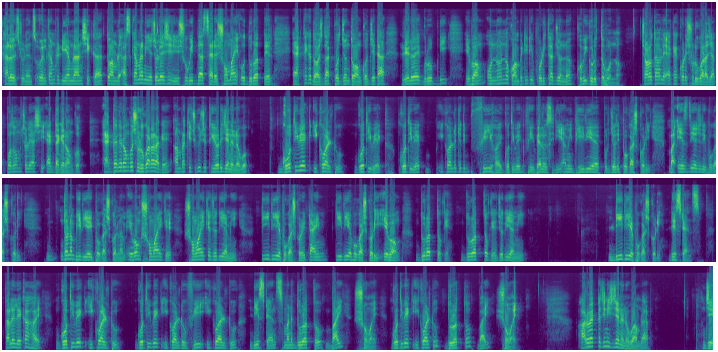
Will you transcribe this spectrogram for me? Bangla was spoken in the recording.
Hello students welcome to DM learn শিক্ষা তো আমরা, আজকে আমরা নিয়ে চলে এসেছি সুবিদ্যাস স্যারের সময় ও দূরত্বের এক থেকে দশ দাগ পর্যন্ত অঙ্ক, যেটা রেলওয়ে গ্রুপ ডি এবং অন্য অন্য কম্পিটিটিভ পরীক্ষার জন্য খুবই গুরুত্বপূর্ণ। চলো তাহলে এক এক করে শুরু করা যাক। প্রথম চলে আসি এক দাগের অঙ্ক। এক দাগের অঙ্ক শুরু করার আগে আমরা কিছু কিছু থিওরি জেনে নেব। গতিবেগ ইকুয়াল টু গতিবেগ গতিবেগ ইকুয়াল টু যদি ভি হয়, গতিবেগ ভি ভ্যালোসিটি আমি ভি দিয়ে যদি প্রকাশ করি বা এস দিয়ে যদি প্রকাশ করি ধরলাম ভি দিয়েই প্রকাশ করলাম এবং সময়কে সময়কে যদি আমি টি দিয়ে প্রকাশ করি টাইম টি দিয়ে প্রকাশ করি এবং দূরত্বকে দূরত্বকে যদি আমি ডি দিয়ে প্রকাশ করি ডিস্ট্যান্স তাহলে লেখা হয় গতিবেগ ইকুয়াল টু গতিবেগ equal to V equal to distance মানে দূরত্ব বাই সময়, গতিবেগ ইকুয়াল টু দূরত্ব বাই সময়। আরও একটা জিনিস জেনে নেব আমরা যে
